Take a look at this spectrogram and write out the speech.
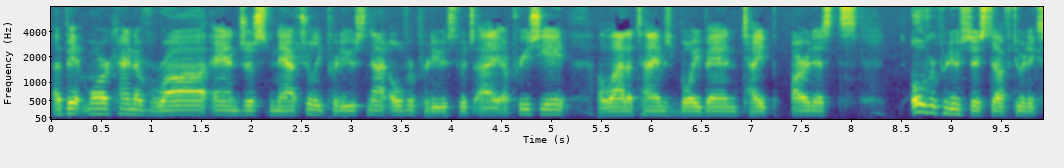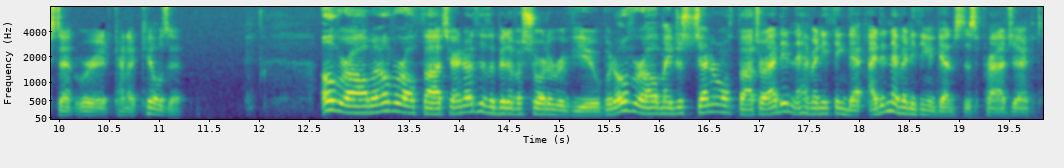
a bit more kind of raw and just naturally produced, not overproduced, which I appreciate. A lot of times, boy band type artists overproduce their stuff to an extent where it kind of kills it overall, my overall thoughts here. I know this is a bit of a shorter review, but overall, my just general thoughts are I didn't have anything that I didn't have anything against this project.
